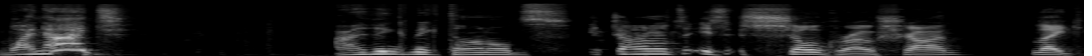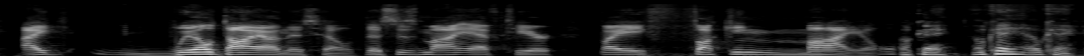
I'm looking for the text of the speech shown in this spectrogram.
Why not? I think McDonald's. McDonald's is so gross, Sean. Like I will die on this hill. This is my F tier by a fucking mile. Okay. Okay. Okay.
